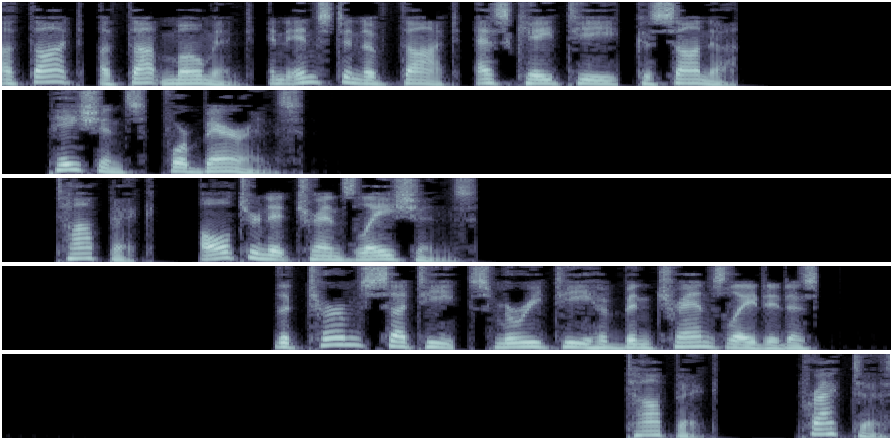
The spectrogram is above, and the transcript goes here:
A thought, a thought moment, an instant of thought, SKT, Kasana. Patience, forbearance Topic: Alternate translations. The terms sati, smriti have been translated as Topic: Practice.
